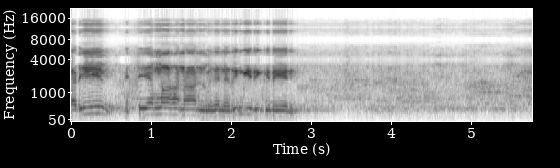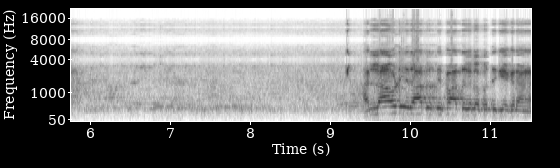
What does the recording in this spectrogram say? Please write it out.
கரீப் நிச்சயமாக நான் மிக நெருங்கி இருக்கிறேன். அல்லாவுடைய தாத்த சிபாத்துகளை பத்தி கேட்கிறாங்க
